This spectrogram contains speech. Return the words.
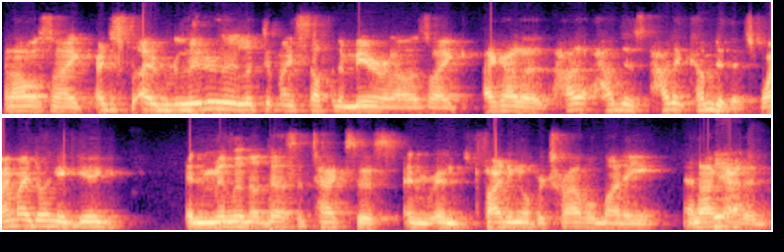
and I was like, I just, I literally looked at myself in the mirror and I was like, I gotta, how, how this, how did it come to this? Why am I doing a gig in Midland, Odessa, Texas, and, and fighting over travel money? And I've Yeah. got a,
